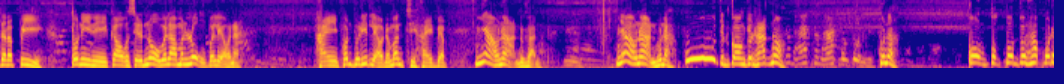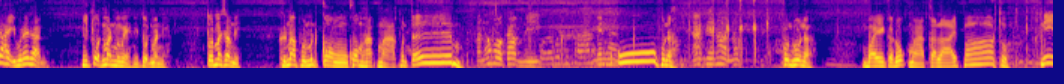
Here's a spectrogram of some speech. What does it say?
แต่ละปี ตัวนี้นี่เก่ากับเซโนเวลามันลงไปแล้วนะให้ผลผลิตแล้วนะมันสิให้แบบยาวนานทุกท่านยาวนานพุ่นน่ะอู้จนกองจนหักเนาะจนฮักจนฮักบางต้นนี่พุ่นน่ะโกนต้นต้นจนหักบ่ได้พุ่นนะท่านนี่ต้นมันมึงแม่นี่ต้นมันนี่ต้นมันซ้ำนี่ขึ้นมาพุ่นมันกองคมหักหมากมันเต็มคันเขาบอกข้ามนี่เป็นอู้พุ่นน่ะฮักแน่นอนเนาะพุ่นพุ่นอะ ใบกระดกหมากกระหลายป้าดโถนี่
